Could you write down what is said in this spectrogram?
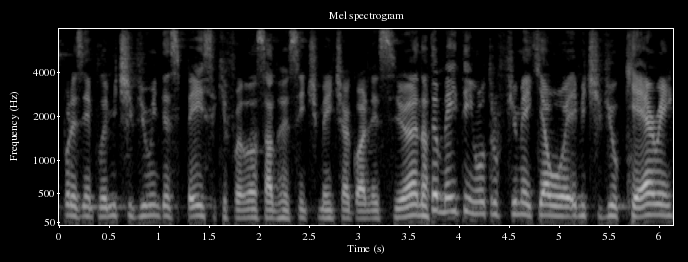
Por exemplo, MTV in the Space, que foi lançado recentemente agora nesse ano. Também tem outro filme que é o MTV Karen,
